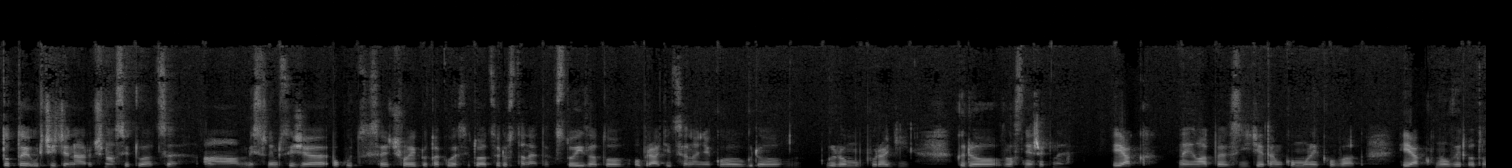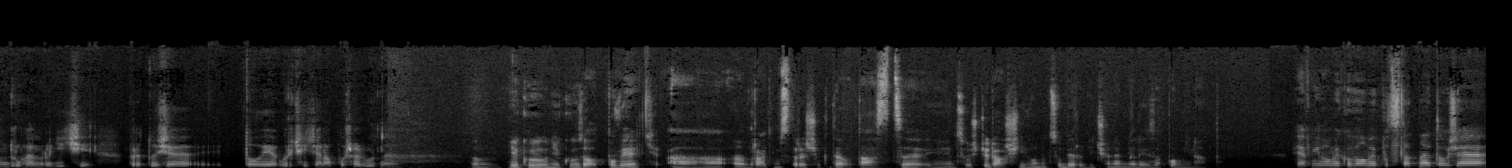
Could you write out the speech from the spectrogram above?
toto je určitě náročná situace. A myslím si, že pokud se člověk do takové situace dostane, tak stojí za to obrátit se na někoho, kdo, kdo mu poradí, kdo vlastně řekne, jak nejlépe s dítětem komunikovat, jak mluvit o tom druhém rodiči, protože to je určitě na pořadu dne. Děkuji, děkuji za odpověď a vrátím se ještě k té otázce. Je něco ještě dalšího, na co by rodiče neměli zapomínat? Já vnímám jako velmi podstatné to, že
